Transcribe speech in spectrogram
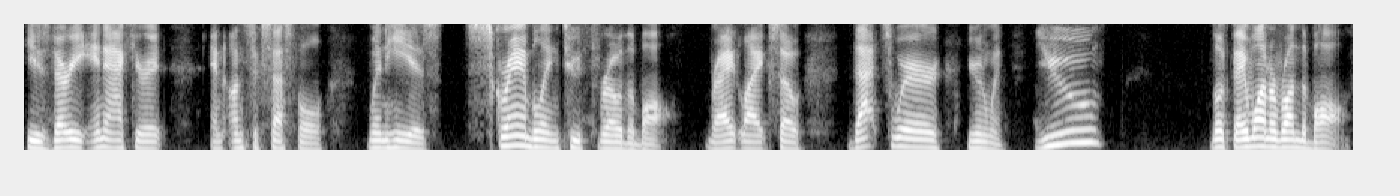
he is very inaccurate and unsuccessful when he is scrambling to throw the ball, right? Like so that's where you're gonna win. You look, they want to run the ball.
